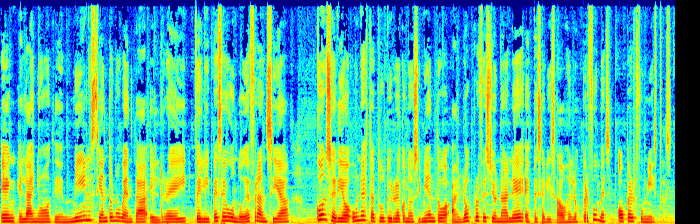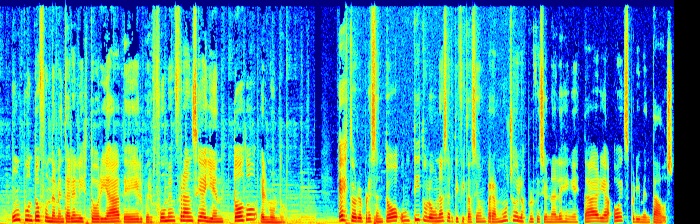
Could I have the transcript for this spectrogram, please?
en el año de 1190 el rey Felipe II de Francia concedió un estatuto y reconocimiento a los profesionales especializados en los perfumes o perfumistas, un punto fundamental en la historia del perfume en Francia y en todo el mundo. Esto representó un título una certificación para muchos de los profesionales en esta área o experimentados.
